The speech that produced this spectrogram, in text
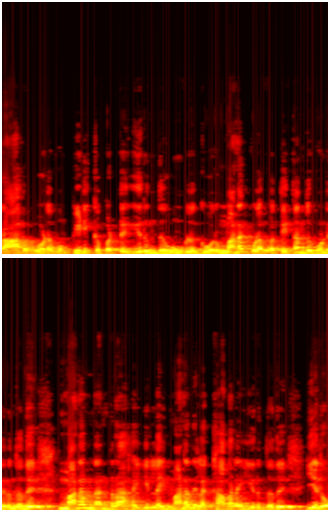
ராகுவோடவும் பீடிக்கப்பட்டு இருந்து உங்களுக்கு ஒரு மனக்குழப்பத்தை தந்து கொண்டிருந்தது. மனம் நன்றாக இல்லை மனதில் கவலை இருந்தது. ஏதோ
